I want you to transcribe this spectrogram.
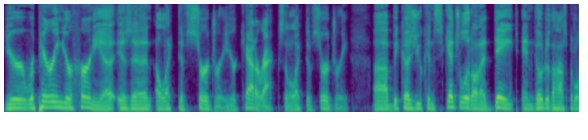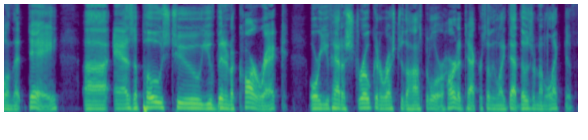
You're repairing your hernia is an elective surgery. Your cataracts an elective surgery uh, because you can schedule it on a date and go to the hospital on that day uh, as opposed to you've been in a car wreck or you've had a stroke and a rush to the hospital or a heart attack or something like that. Those are not elective.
